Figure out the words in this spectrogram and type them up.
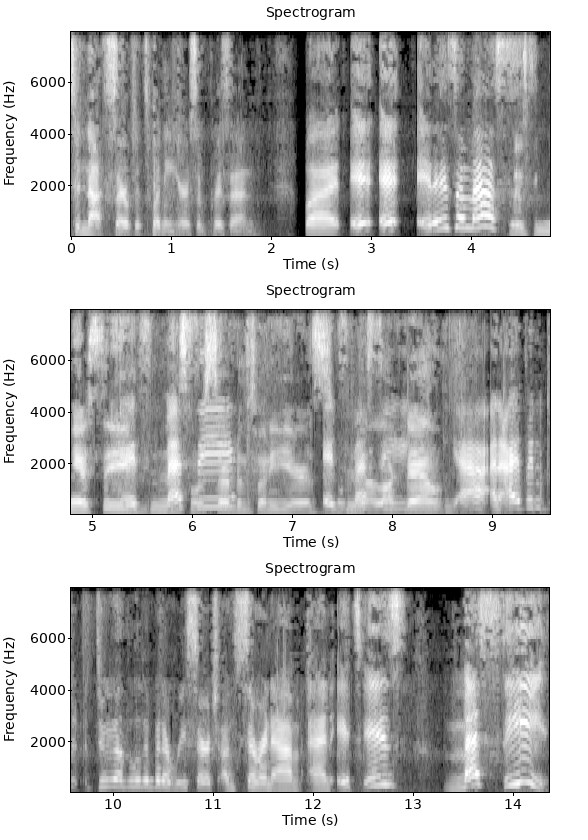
to not serve the 20 years in prison but it it, it is a mess It's messy. It's messy. Serve them 20 years. it's Gonna be on messy. Yeah, and I've been doing a little bit of research on Suriname, and it is messy,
